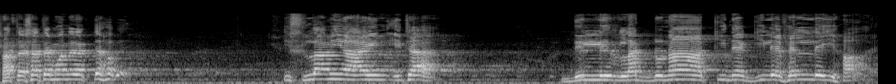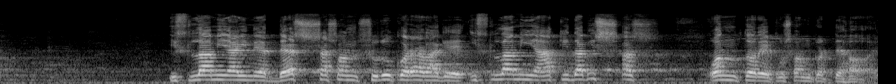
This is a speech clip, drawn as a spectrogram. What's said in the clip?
সাথে সাথে মনে রাখতে হবে ইসলামী আইন এটা। দিল্লির লাড্ডু না কিনে গিলে ফেললেই হয়। ইসলামী আইনে দেশ শাসন শুরু করার আগে ইসলামী আকিদা বিশ্বাস অন্তরে পোষণ করতে হয়।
